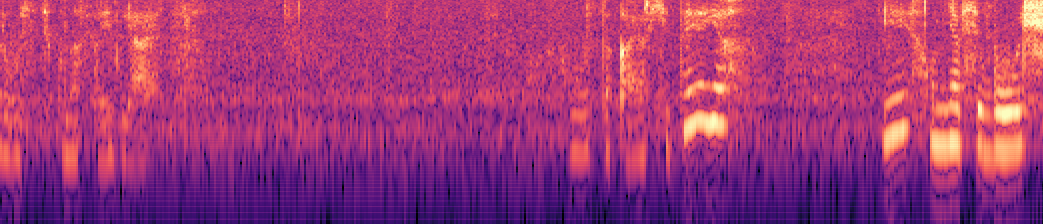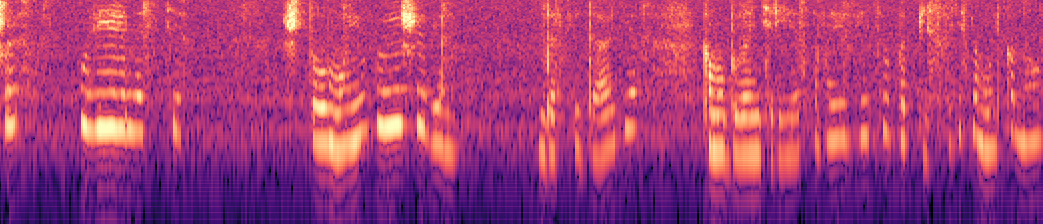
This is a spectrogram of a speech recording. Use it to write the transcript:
ростик у нас появляется. Вот такая орхидея. И у меня все больше уверенности, что мы выживем. До свидания. Кому было интересно мое видео, подписывайтесь на мой канал.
